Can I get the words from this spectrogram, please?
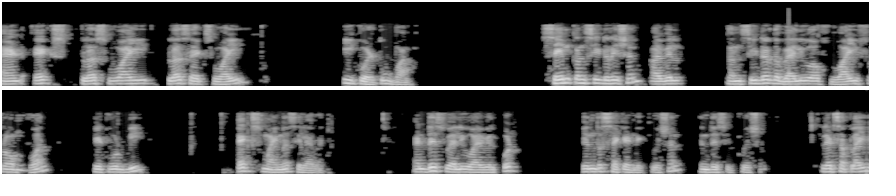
and x plus y plus xy equal to 1. Same consideration, I will consider the value of y from 1. It would be x minus 11 and this value I will put in the second equation in this equation. Let's apply.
